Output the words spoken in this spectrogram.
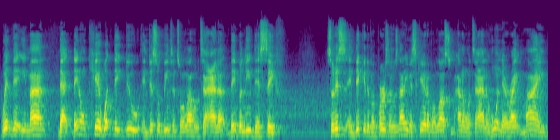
with their iman that they don't care what they do in disobedience to Allah ta'ala, they believe they're safe. So this is indicative of a person who's not even scared of Allah subhanahu wa ta'ala, who in their right mind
